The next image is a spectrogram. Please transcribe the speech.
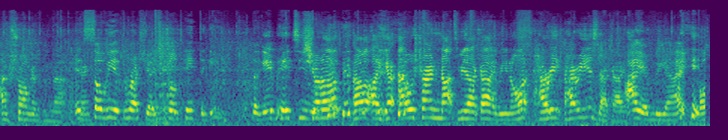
I'm stronger than that. Okay? It's Soviet Russia. You don't hate the game. The game hates you. Shut up! oh, I get. I was trying not to be that guy, but you know what? Harry, Harry is that guy. I am the guy.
